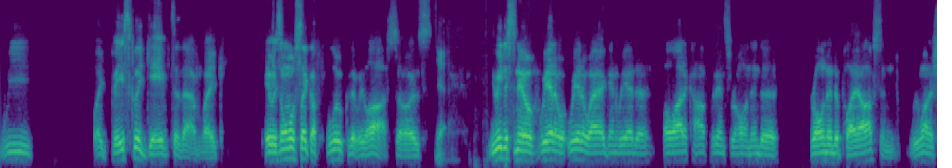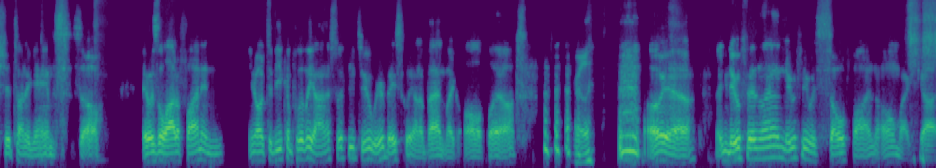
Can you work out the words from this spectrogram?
we like basically gave to them. Like it was almost like a fluke that we lost. So it was yeah. We just knew we had a we had a wagon. We had a, a lot of confidence rolling into rolling into playoffs and we won a shit ton of games. So it was a lot of fun. And, you know, to be completely honest with you too, we were basically on a bend like all playoffs. really? oh yeah. Like Newfoundland, Newfie was so fun. Oh my god.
